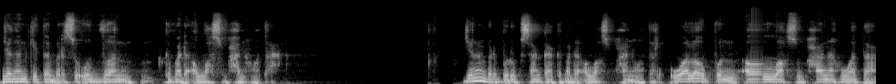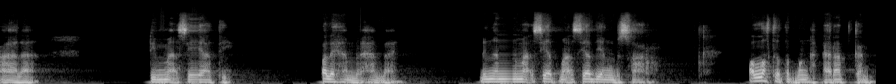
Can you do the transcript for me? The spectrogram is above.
Jangan kita bersuudzon kepada Allah Subhanahu wa taala. Jangan berburuk sangka kepada Allah Subhanahu wa taala walaupun Allah Subhanahu wa taala dimaksiati oleh hamba-hambanya dengan maksiat-maksiat yang besar. Allah tetap mengharapkan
